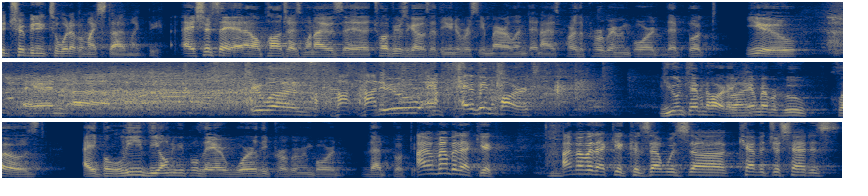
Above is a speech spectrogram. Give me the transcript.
contributing to whatever my style might be. I should say, and I'll apologize, when I was uh, 12 years ago, I was at the University of Maryland, and I was part of the programming board that booked you. And uh, it was how did- you and Kevin Hart. You and Kevin Hart. I can't remember who closed. I believe the only people there were the programming board that booked it. I remember that gig. I remember that gig because that was uh, Kevin just had his.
